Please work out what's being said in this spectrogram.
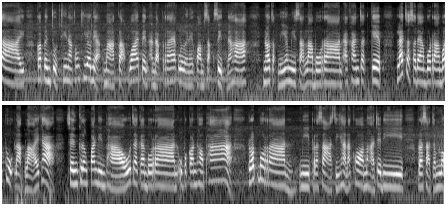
ทราย ก็เป็นจุดที่นักท่องเที่ยวเนี่ยมากราบไหว้เป็นอันดับแรกเลยในความศักดิ์สิทธิ์นะคะ นอกจากนี้ยังมีศาลาโบราณ อาคารจัดเก็บ และจัดแสดงโบราณวัตถุหลากหลายค่ะ เช่น เครื่องปั้นดินเผาจากการโบราณ อุปกรณ์ทอผ้า รถโบราณ มีปราสาทสีหานคร มหาเจดีย์ปราสาทจำล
